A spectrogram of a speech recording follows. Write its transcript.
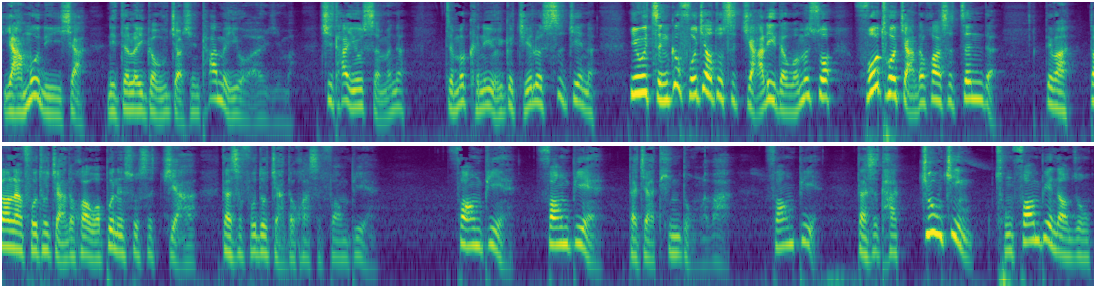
仰慕你一下，你得了一个五角星，他没有而已嘛。其他有什么呢？怎么可能有一个极乐世界呢？因为整个佛教都是假立的。我们说佛陀讲的话是真的，对吧？当然，佛陀讲的话我不能说是假，但是佛陀讲的话是方便，方便，方便，大家听懂了吧？方便。但是它究竟从方便当中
